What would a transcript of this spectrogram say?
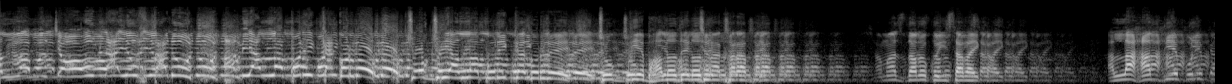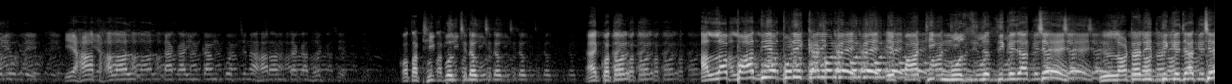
আল্লাহ বলছে। আমি আল্লাহ পরীক্ষা করব। চোখ দিয়ে আল্লাহ পরীক্ষা করবে। চোখ দিয়ে ভালো দেখছে না খারাপ দেখছে সমাজদারও কো ইশারায় কাজ। আল্লাহ হাত দিয়ে পরীক্ষা করবে। এ হাত হালাল টাকা ইনকাম করছে না হারাম টাকা ধরছে। কথা ঠিক বলছি না? কথা আল্লাহ পা দিয়ে পরীক্ষা করবে। এ পা ঠিক মসজিদের দিকে যাচ্ছে লটারির দিকে যাচ্ছে।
